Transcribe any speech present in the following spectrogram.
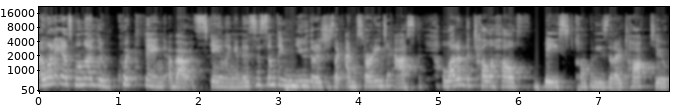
I want to ask one other quick thing about scaling. And this is something new that I was just like, I'm starting to ask a lot of the telehealth based companies that I talk to.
